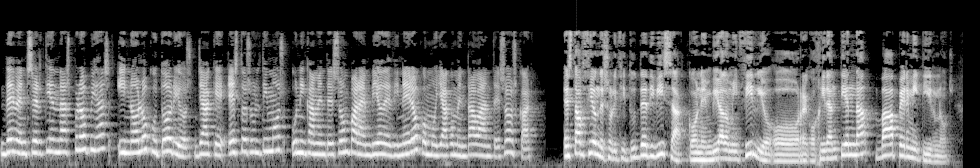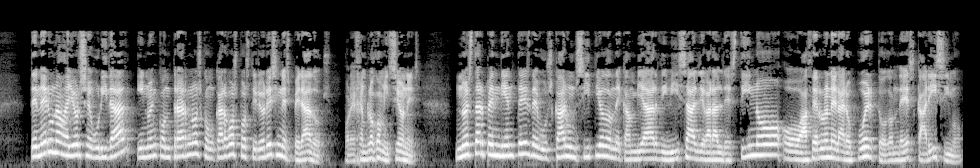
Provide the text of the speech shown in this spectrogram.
deben ser tiendas propias y no locutorios, ya que estos últimos únicamente son para envío de dinero, como ya comentaba antes Oscar. Esta opción de solicitud de divisa con envío a domicilio o recogida en tienda va a permitirnos tener una mayor seguridad y no encontrarnos con cargos posteriores inesperados, por ejemplo comisiones, no estar pendientes de buscar un sitio donde cambiar divisa al llegar al destino o hacerlo en el aeropuerto, donde es carísimo,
